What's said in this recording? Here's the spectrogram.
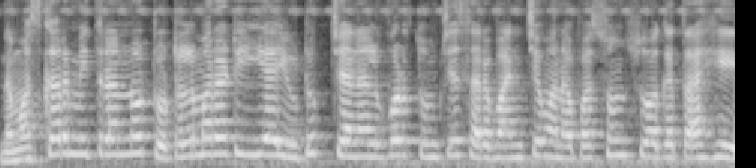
नमस्कार मित्रांनो टोटल मराठी या यूट्यूब चॅनलवर तुमचे सर्वांचे मनापासून स्वागत आहे.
